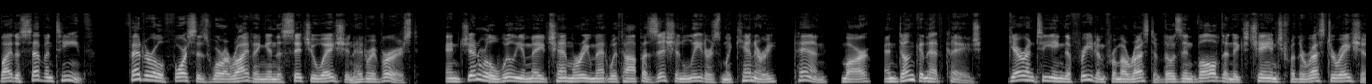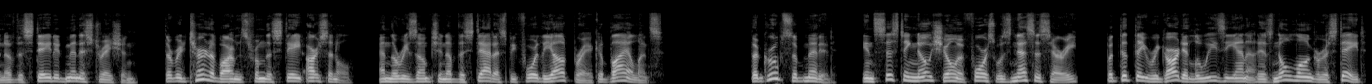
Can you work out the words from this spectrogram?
By the 17th, federal forces were arriving and the situation had reversed, and General William H. Emory met with opposition leaders McEnery, Penn, Marr, and Duncan F. Gage, guaranteeing the freedom from arrest of those involved in exchange for the restoration of the state administration, the return of arms from the state arsenal, and the resumption of the status before the outbreak of violence. The group submitted, insisting no show of force was necessary, but that they regarded Louisiana as no longer a state,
